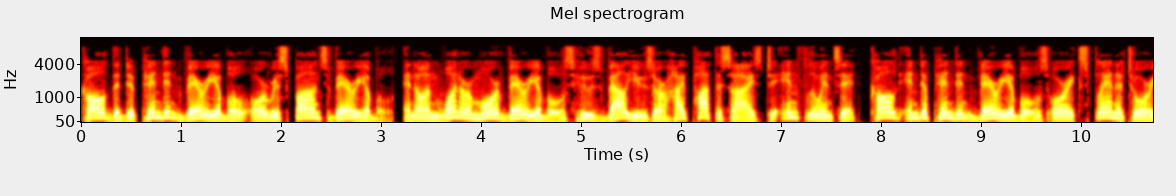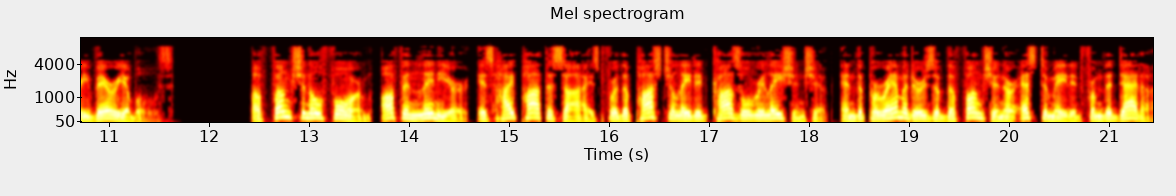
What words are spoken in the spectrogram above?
called the dependent variable or response variable, and on one or more variables whose values are hypothesized to influence it, called independent variables or explanatory variables. A functional form, often linear, is hypothesized for the postulated causal relationship, and the parameters of the function are estimated from the data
